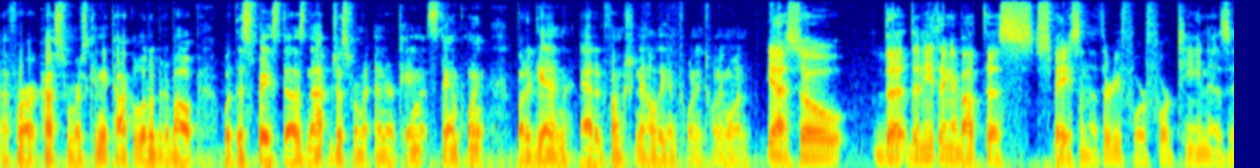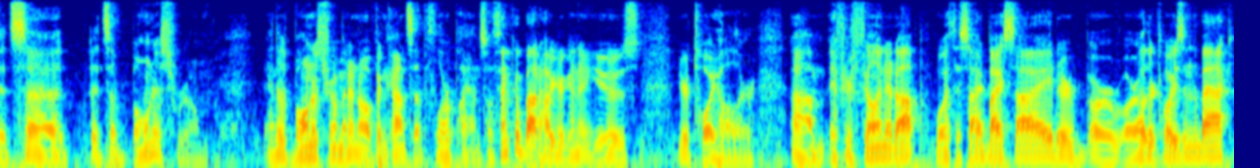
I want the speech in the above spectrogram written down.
uh, for our customers. Can you talk a little bit about what this space does, not just from an entertainment standpoint, but again, added functionality in 2021? Yeah, so the the neat thing about this space on the 3414 is it's a it's a bonus room. and a bonus room in an open concept floor plan. So think about how you're going to use your toy hauler. Um, if you're filling it up with a side by side or, or, other toys in the back,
